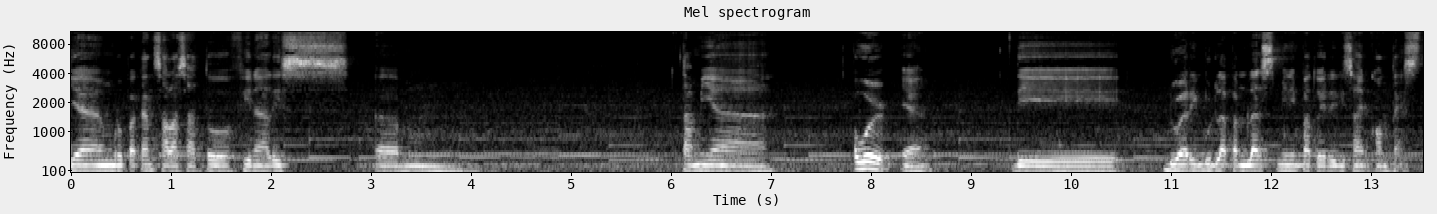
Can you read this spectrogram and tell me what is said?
yang merupakan salah satu finalis um, Tamiya Award ya di 2018 Mini 4 WD Design Contest.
